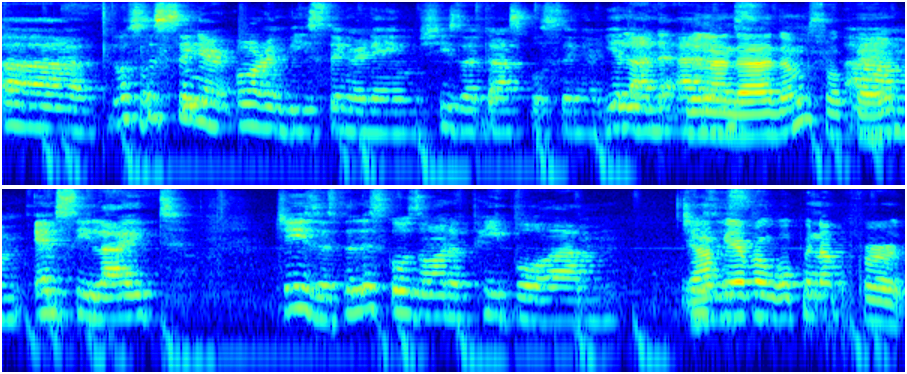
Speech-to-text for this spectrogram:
uh, what's the singer R and B singer name? She's a gospel singer. Yolanda Adams. Yolanda Adams, okay. Um, MC Lyte. Jesus, the list goes on of people. Um, Have you Jesus. ever opened up for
